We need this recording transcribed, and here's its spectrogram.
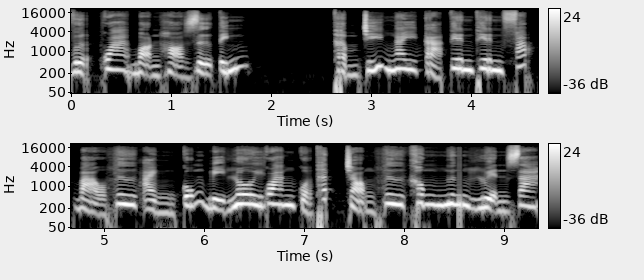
Vượt qua bọn họ dự tính. Thậm chí ngay cả tiên thiên pháp bảo hư ảnh cũng bị lôi quang của thất trọng hư không ngưng luyện ra.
